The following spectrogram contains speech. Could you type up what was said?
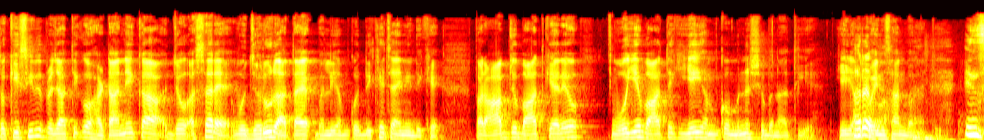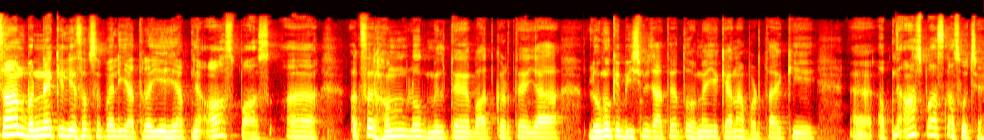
तो किसी भी प्रजाति को हटाने का जो असर है, वो ज़रूर आता है, भले हमको दिखे चाहे नहीं दिखे। पर आप जो बात कह रहे हो, वो ये बात है कि यही हमको मनुष्य बनाती है। यही हमको इंसान बनाती इंसान बनने के लिए सबसे पहली यात्रा ये है अपने आसपास। अक्सर हम लोग मिलते हैं बात करते हैं या लोगों के बीच में जाते हैं तो हमें ये कहना पड़ता है कि अपने आसपास का सोचें।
